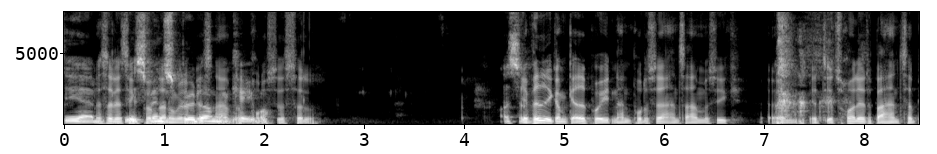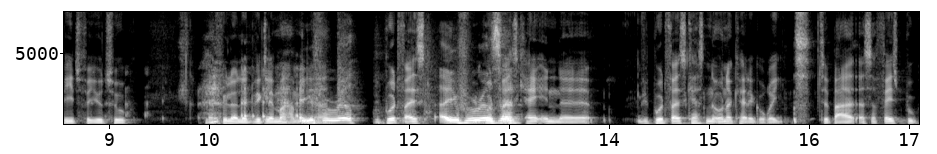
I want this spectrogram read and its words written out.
det er, Men så er jeg tænkt på, om der er nogen der med snakker Kaber. producerer selv. Og så, Jeg ved ikke om Gadepoeten, han producerer hans egen musik. Øhm, jeg, jeg tror lidt bare, han tager beats for YouTube. Jeg føler lidt, vi glemmer ham are you for real? Vi burde faktisk, Are you for vi real, burde Svend? faktisk have en, øh, vi burde faktisk have sådan en underkategori til bare, altså Facebook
